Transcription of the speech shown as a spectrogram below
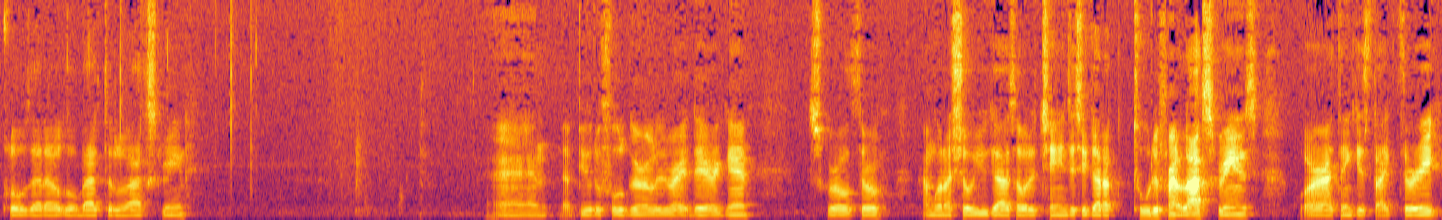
close that out, go back to the lock screen. And that beautiful girl is right there again. Scroll through. I'm to show you guys how to change this. You got a, two different lock screens, or I think it's like three.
